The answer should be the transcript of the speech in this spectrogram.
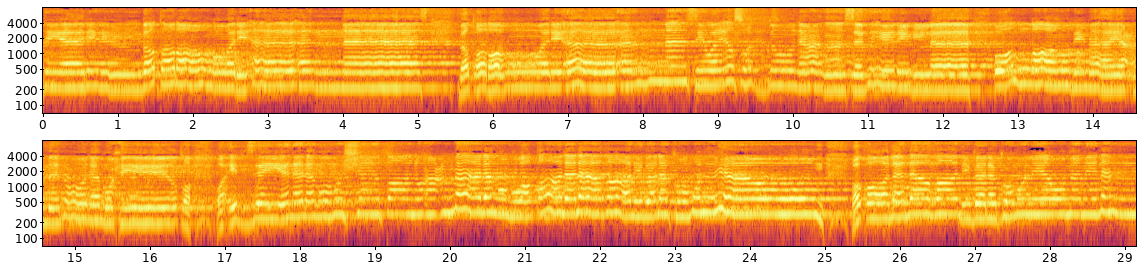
ديارهم بطرا ورئاء الناس بطرا ورئاء الناس ويصدون عن سبيل الله والله بما يعملون محيط وإذ زين لهم الشيطان أعمالهم وقال لا غالب لكم اليوم وقال لا غالب لكم اليوم من الناس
